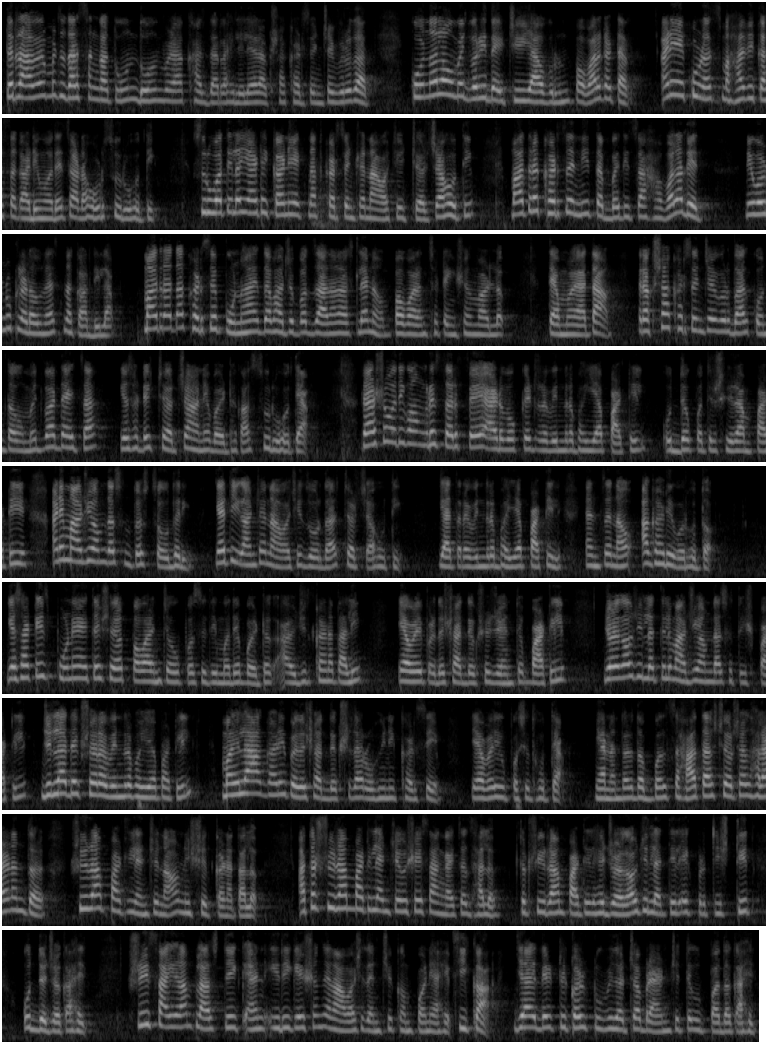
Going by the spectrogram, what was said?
तर रावेर मतदारसंघातून दोन वेळा खासदार राहिलेल्या रक्षा खडसेंच्या विरोधात कोणाला उमेदवारी द्यायची यावरून पवार गटात आणि एकूणच महाविकास आघाडीमध्ये चढाओढ सुरू होती. सुरुवातीला या ठिकाणी एकनाथ खडसेंच्या नावाची चर्चा होती. मात्र खडसेंनी तब्येतीचा हवाला देत निवडणूक लढवण्यास नकार दिला. मात्र आता खडसे पुन्हा एकदा भाजपत जाणार असल्यानं पवारांचं टेन्शन वाढलं. त्यामुळे आता रक्षा खडसेंच्या विरोधात कोणता उमेदवार द्यायचा यासाठी चर्चा आणि बैठका सुरू होत्या. राष्ट्रवादी काँग्रेसतर्फे ऍडव्होकेट रवींद्र भैया पाटील उद्योगपती श्रीराम पाटील आणि माजी आमदार संतोष चौधरी या तिघांच्या नावाची जोरदार चर्चा होती. यात रवींद्र भैया पाटील यांचं नाव आघाडीवर होतं. यासाठीच पुणे येथे शरद पवार यांच्या उपस्थितीमध्ये बैठक आयोजित करण्यात आली. यावेळी प्रदेशाध्यक्ष जयंत पाटील जळगाव जिल्ह्यातील माजी आमदार सतीश पाटील जिल्हाध्यक्ष रवींद्र भैया पाटील महिला आघाडी प्रदेशाध्यक्षा रोहिणी खडसे यावेळी उपस्थित होत्या. यानंतर तब्बल सहा तास चर्चा झाल्यानंतर श्रीराम पाटील यांचे नाव निश्चित करण्यात आलं. आता श्रीराम पाटील यांच्याविषयी सांगायचं झालं तर श्रीराम पाटील हे जळगाव जिल्ह्यातील एक प्रतिष्ठित उद्योजक आहेत. Shri Sairam plastic and irrigation या नावाची त्यांची कंपनी आहे. सिका या इलेक्ट्रिकल टू व्हीलरच्या ब्रँडचे ते उत्पादक आहेत.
